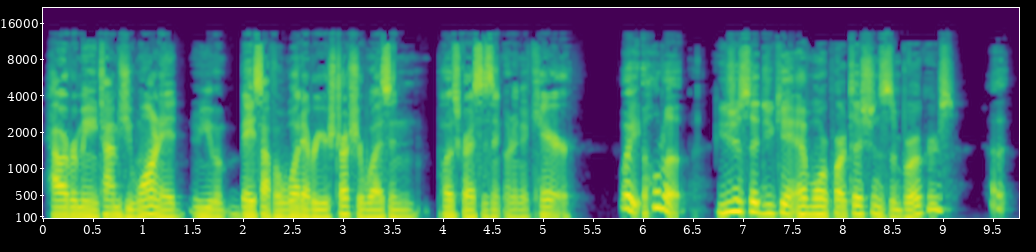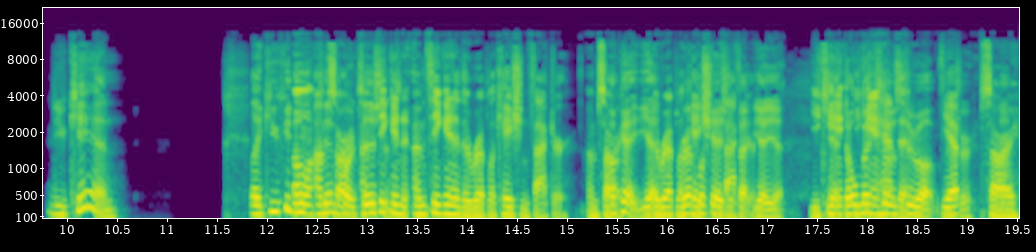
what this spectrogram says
however many times you wanted, you based off of whatever your structure was, and Postgres isn't going to care. Wait, hold up. You just said you can't have more partitions than brokers. Uh, you can. Like you could. Oh, I'm sorry. Partitions. I'm thinking. I'm thinking of the replication factor. I'm sorry. Okay, yeah, the replication, replication factor. Fa- yeah, yeah. You can't. Yeah, don't you mix can't those two up. Yep. Sure. Sorry.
